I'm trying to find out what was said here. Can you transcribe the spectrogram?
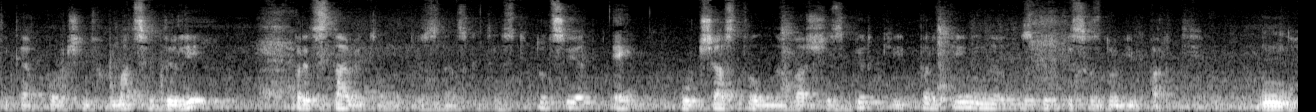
така повече информация дали представител на президентската институция е участвал на ваши сбирки партийни, на сбирки с други партии? Не.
